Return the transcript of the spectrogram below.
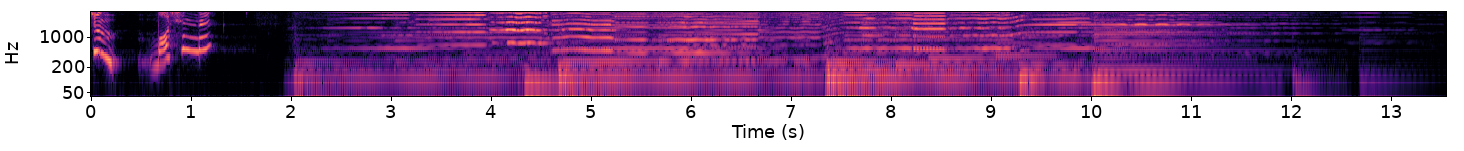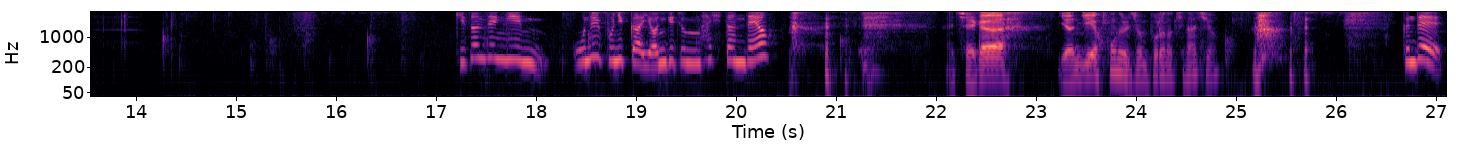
좀 멋있네? 기 선생님 오늘 보니까 연기 좀 하시던데요? 제가 연기에 혼을 좀 불어넣긴 하죠. 근데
